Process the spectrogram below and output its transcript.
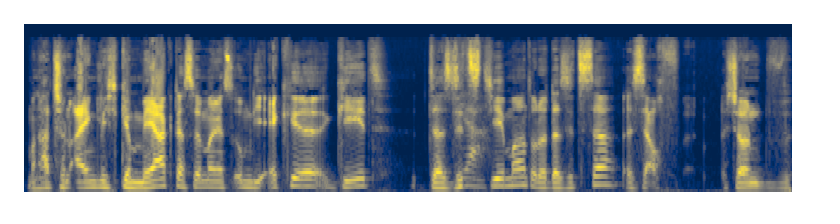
man hat schon eigentlich gemerkt, dass wenn man jetzt um die Ecke geht, da sitzt ja. jemand oder da sitzt er. Das ist ja auch schon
